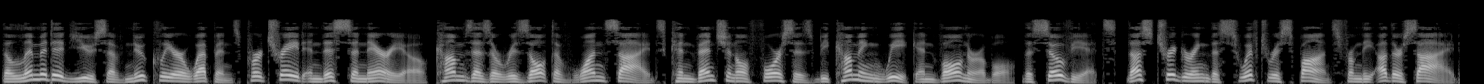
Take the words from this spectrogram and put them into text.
the limited use of nuclear weapons portrayed in this scenario comes as a result of one side's conventional forces becoming weak and vulnerable the Soviets, thus triggering the swift response from the other side,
